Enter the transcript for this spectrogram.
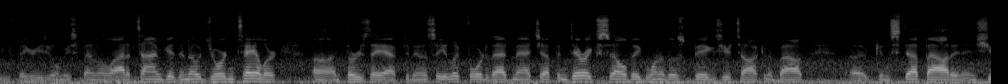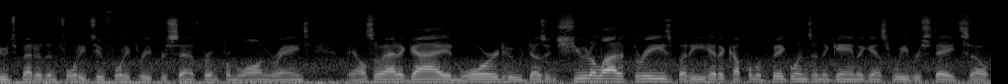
we figure he's going to be spending a lot of time getting to know Jordan Taylor uh, on Thursday afternoon. So you look forward to that matchup. And Derek Selvig, one of those bigs you're talking about, uh, can step out and, and, shoots better than 42, 43% from, from long range. They also had a guy in Ward who doesn't shoot a lot of threes, but he hit a couple of big ones in the game against Weber State. So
